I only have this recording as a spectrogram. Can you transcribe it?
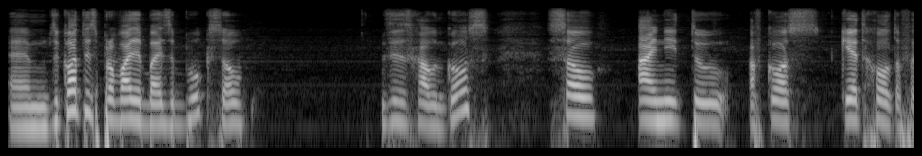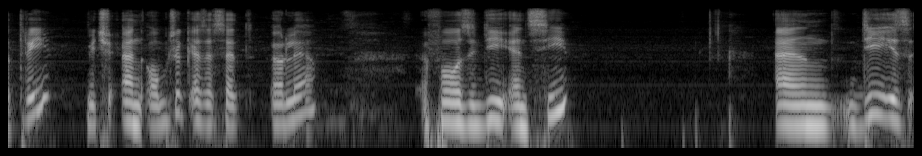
Um, the code is provided by the book, so this is how it goes. So I need to, of course, get hold of a tree, which an object, as I said earlier, for the D and C. And D is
